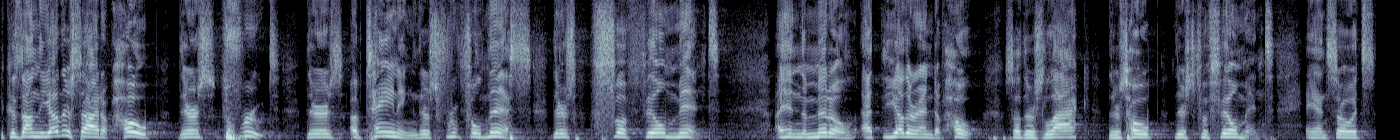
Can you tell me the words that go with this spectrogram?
Because on the other side of hope, there's fruit, there's obtaining, there's fruitfulness, there's fulfillment in the middle at the other end of hope. So there's lack, there's hope, there's fulfillment. And so it's,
